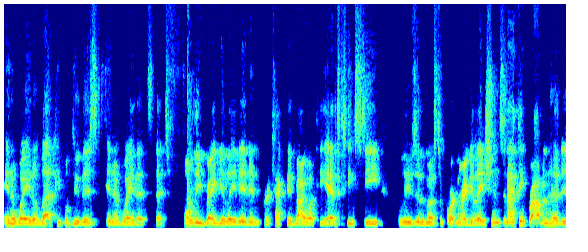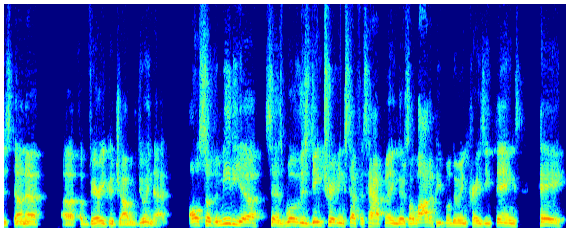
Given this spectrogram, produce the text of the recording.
in a way to let people do this in a way that's that's fully regulated and protected by what the SEC believes are the most important regulations. And I think Robinhood has done a, a, a very good job of doing that. Also, the media says, "Whoa, this day trading stuff is happening. There's a lot of people doing crazy things." Hey,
